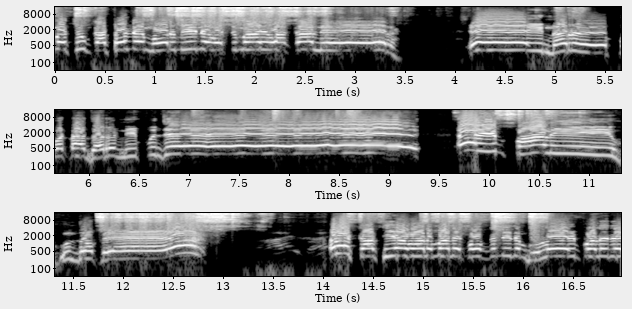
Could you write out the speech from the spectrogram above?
બસુ કાઠો ને મોરબી ને વચમાં આવ્યા કાનેર. એ નર પટાધર નીપજે. એ ઈ પાણી હુંદો ફેર. અરે કાઠિયાવાડ માને કોકડી ને ભૂલો પડે રે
